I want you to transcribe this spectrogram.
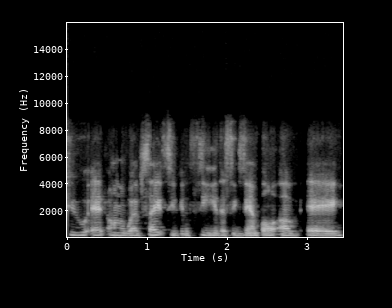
to it on the website. So you can see this example of a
